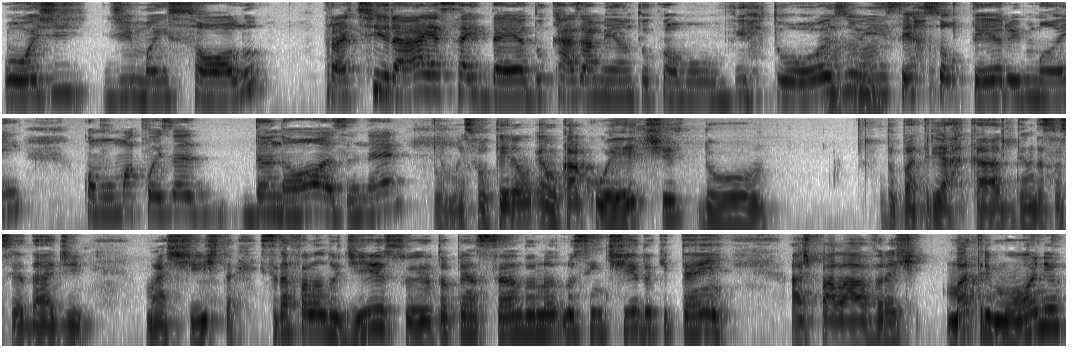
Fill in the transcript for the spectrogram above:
hoje de mãe solo para tirar essa ideia do casamento como virtuoso uhum. e ser solteiro e mãe como uma coisa danosa, né? A mãe solteira é um é cacoete do, do patriarcado dentro da sociedade machista. E você está falando disso, eu estou pensando no, no, sentido que tem as palavras matrimônio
